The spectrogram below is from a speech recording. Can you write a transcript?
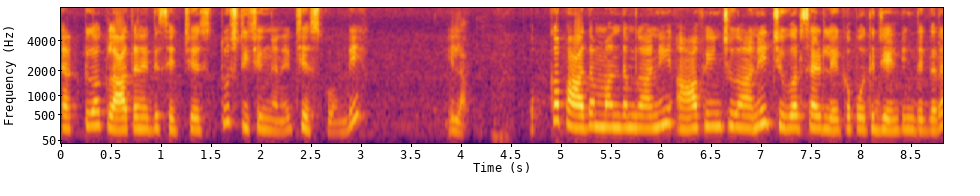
కరెక్ట్గా క్లాత్ అనేది సెట్ చేస్తూ స్టిచ్చింగ్ అనేది చేసుకోండి. ఇలా. ఒక్క పాదం మందం కానీ హాఫ్ ఇంచు కానీ చివరి సైడ్ లేకపోతే జెయింటింగ్ దగ్గర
